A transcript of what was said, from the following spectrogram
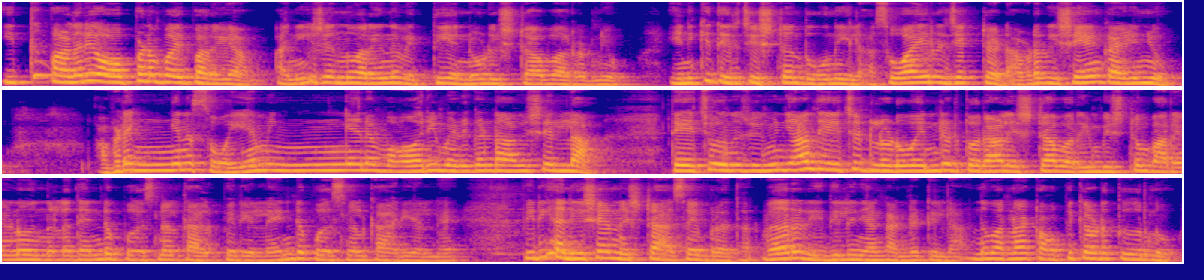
ഇത് വളരെ ഓപ്പൺ ആയി പറയാം. അനീഷ് എന്ന് പറയുന്ന വ്യക്തി എന്നോട് ഇഷ്ടം പറഞ്ഞു. എനിക്ക് തിരിച്ച് ഇഷ്ടം തോന്നിയില്ല. സോ ഐ റിജക്റ്റഡ് അവിടെ വിഷയം കഴിഞ്ഞു. അവിടെ ഇങ്ങനെ സ്വയം ഇങ്ങനെ വാരി മെഴുകേണ്ട ആവശ്യമില്ല. തേച്ചു എന്ന് ചോദിക്കുമ്പോൾ ഞാൻ തേച്ചിട്ടുള്ളൂ എന്റെ അടുത്ത് ഒരാൾ ഇഷ്ടം പറയുമ്പോൾ ഇഷ്ടം പറയണോ എന്നുള്ളത് എന്റെ പേഴ്സണൽ താല്പര്യമല്ല? എന്റെ പേഴ്സണൽ കാര്യമല്ലേ പിന്നെ അനീഷേണ് ഇഷ്ടം ആസ് എ ബ്രദർ വേറെ രീതിയിൽ ഞാൻ കണ്ടിട്ടില്ല. എന്ന് പറഞ്ഞാൽ ടോപ്പിക് അവിടെ തീർന്നു.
